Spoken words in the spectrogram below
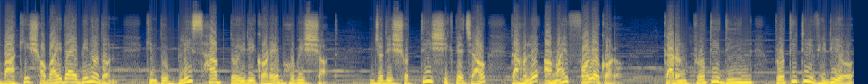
বাকি সবাই দেয় বিনোদন, কিন্তু ব্লিস হাব তৈরি করে ভবিষ্যৎ। যদি সত্যিই শিখতে চাও, তাহলে আমায় ফলো করো। কারণ প্রতিদিন প্রতিটি ভিডিও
